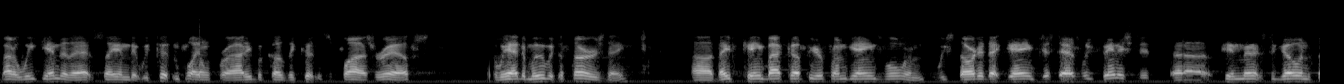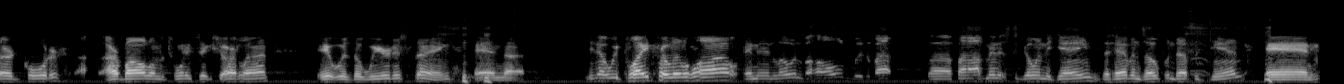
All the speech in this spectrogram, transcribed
about a week into that saying that we couldn't play on Friday because they couldn't supply us refs. So we had to move it to Thursday. Uh, they came back up here from Gainesville, and we started that game just as we finished it. Uh, Ten minutes to go in the third quarter, our ball on the 26-yard line. It was the weirdest thing, and uh, you know we played for a little while, and then lo and behold, with about uh, five minutes to go in the game, the heavens opened up again, and here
